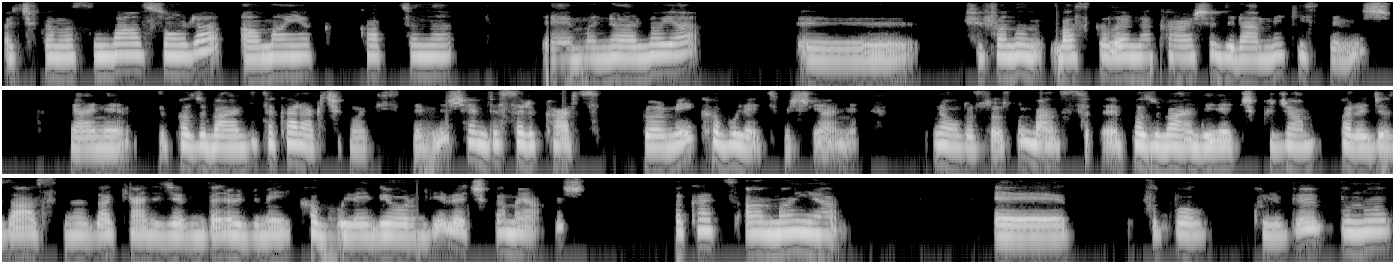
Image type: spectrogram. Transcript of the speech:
açıklamasından sonra Almanya kaptanı e, Manuel Neuer e, FIFA'nın baskılarına karşı direnmek istemiş. Yani pazu bendi takarak çıkmak istemiş. Hem de sarı kart görmeyi kabul etmiş yani. Ne olursa olsun ben e, pazu bendiyle çıkacağım. Para cezasını da kendi cebimden ödemeyi kabul ediyorum diye bir açıklama yapmış. Fakat Almanya e, futbol kulübü bunu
